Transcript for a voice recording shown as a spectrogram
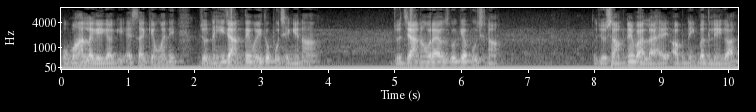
वो वहाँ लगेगा कि ऐसा क्यों नहीं? जो नहीं जानते वही तो पूछेंगे ना। जो ज्ञान हो रहा है उसको क्या पूछना? तो जो सामने वाला है अब नहीं बदलेगा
